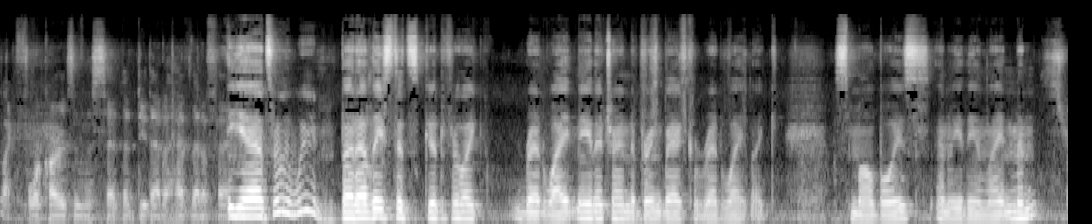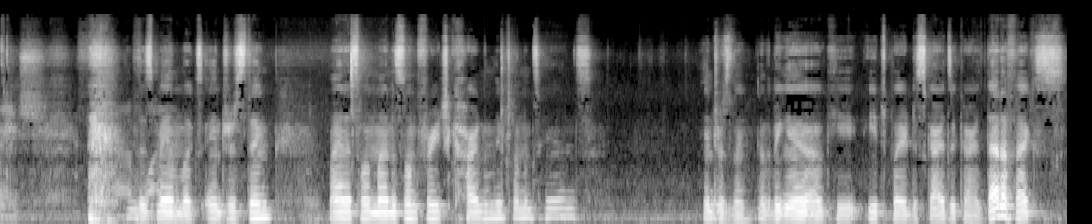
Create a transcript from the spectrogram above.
Like four cards in this set that do that have that effect. Yeah, it's really weird, but at least it's good for like red white. Maybe they're trying to bring back red white like small boys. Enemy of the Enlightenment. Strange. Uh, This man looks interesting. Minus one, minus one for each card in the opponent's hands. Interesting. At the beginning, okay, each player discards a card. That affects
